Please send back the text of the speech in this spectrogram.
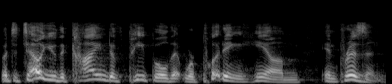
but to tell you the kind of people that were putting him in prison.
